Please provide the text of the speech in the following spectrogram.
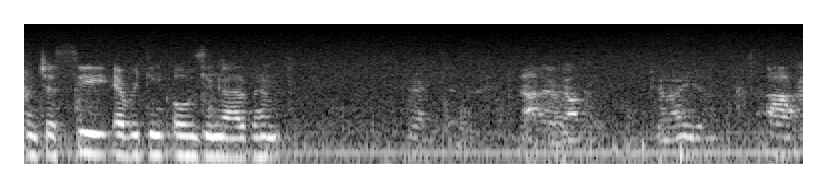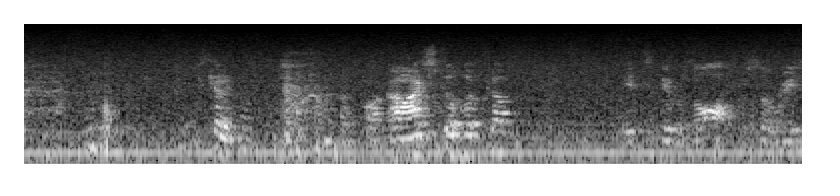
and just see everything oozing out of him. Can I, uh, Uh, I still hooked up? It's, it was off for some reason,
